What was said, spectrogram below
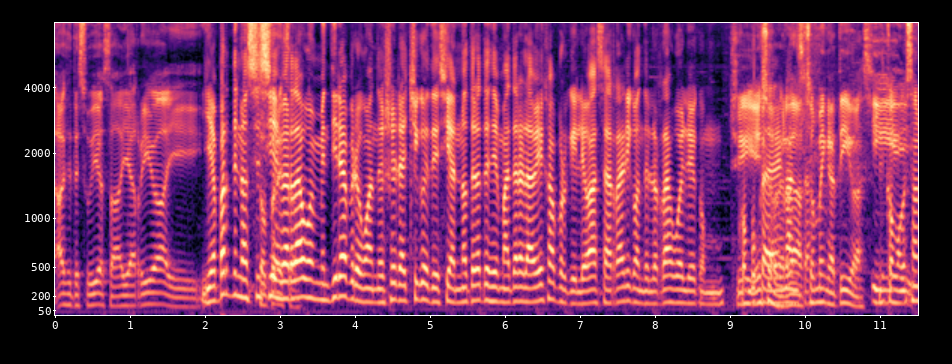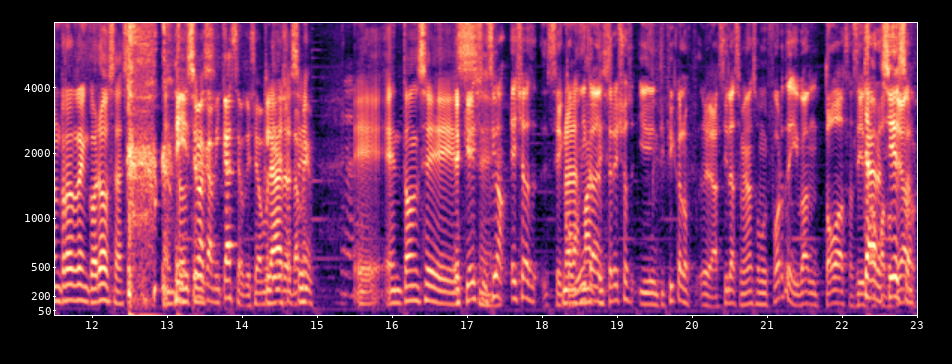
a veces te subías ahí arriba y... Y aparte no sé si es verdad o es mentira, pero cuando yo era chico te decían no trates de matar a la abeja porque le vas a cerrar y cuando lo erras vuelve con, Sí, con busca eso de es verdad, son vengativas. Y- Es como que son re rencorosas. Y Entonces, encima kamikaze, que se va a morir Claro, ella sí. también. eh, entonces Es que es- eh, encima ellas se no comunican entre ellos, identifican los- eh, así las amenazas muy fuertes y van todas así Claro, sí, eso.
